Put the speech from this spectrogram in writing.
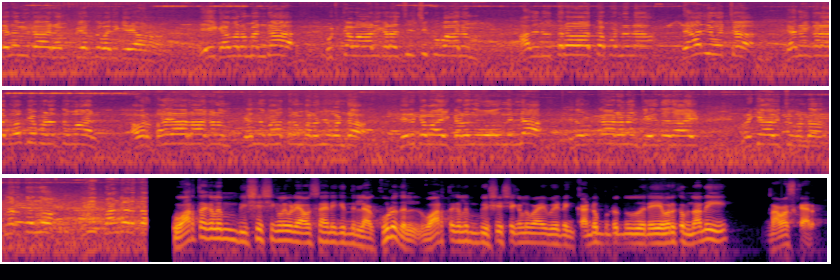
ജനവികാരം ഉയർന്നു വരികയാണ്. ഈ ഗവൺമെന്റ് കുറ്റവാളികളെ ശിക്ഷിക്കുവാനും അതിന് ഉത്തരവാദിത്തപ്പെടുന്ന രാജിവെച്ച് ജനങ്ങളെ ബോധ്യപ്പെടുത്തുവാൻ അവർ തയ്യാറാകണം എന്ന് മാത്രം പറഞ്ഞുകൊണ്ട് ദീർഘമായി കടന്നു പോകുന്നില്ല. ഇത് ഉദ്ഘാടനം ചെയ്തതായി പ്രഖ്യാപിച്ചുകൊണ്ട് നിർത്തുന്നു. ഇതിൽ പങ്കെടുത്ത വാർത്തകളും വിശേഷങ്ങളും ഇവിടെ അവസാനിക്കുന്നില്ല. കൂടുതൽ വാർത്തകളും വിശേഷങ്ങളുമായി വീണ്ടും കണ്ടുമുട്ടുന്നതുവരെ ഇവർക്കും നന്ദി. നമസ്കാരം.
